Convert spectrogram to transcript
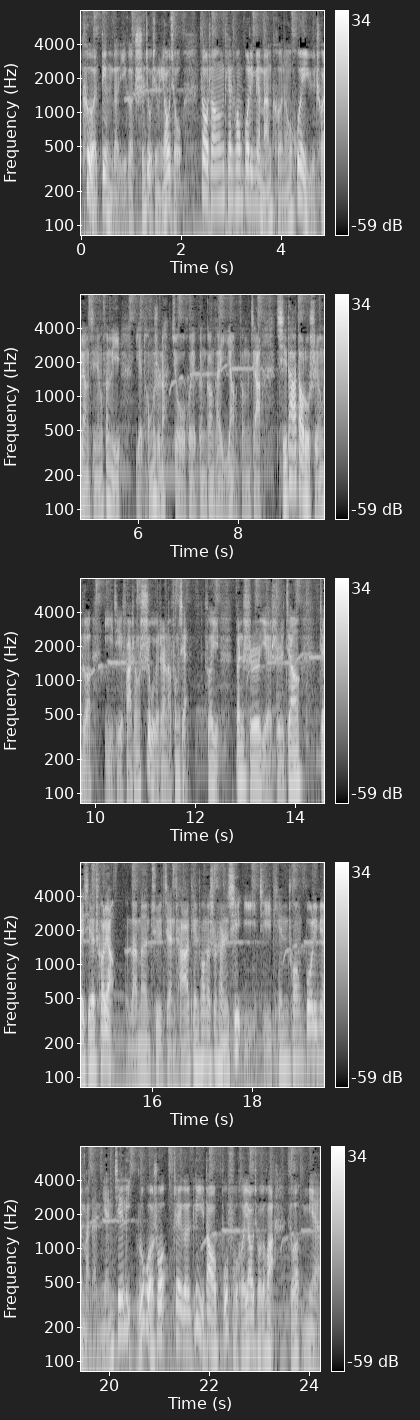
特定的一个持久性的要求，造成天窗玻璃面板可能会与车辆进行分离，也同时呢就会跟刚才一样增加其他道路使用者以及发生事故的这样的。风险，所以奔驰也是将这些车辆，咱们去检查天窗的生产日期以及天窗玻璃面板的粘接力。如果说这个力道不符合要求的话，则免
